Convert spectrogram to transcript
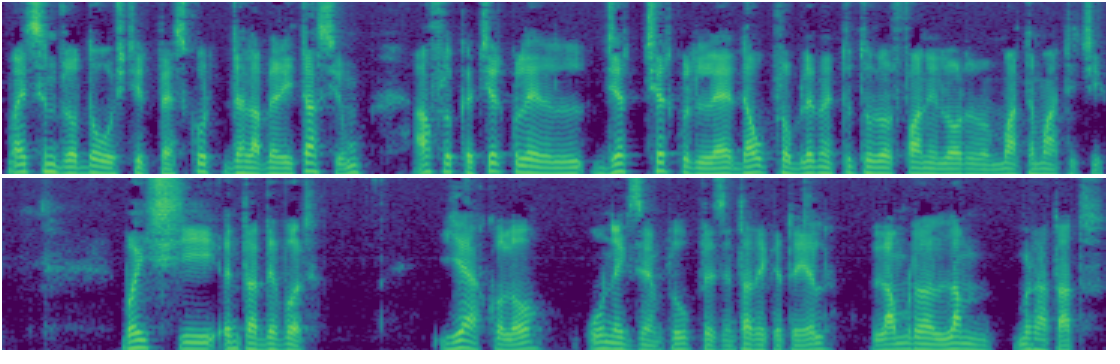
Mai sunt vreo două știri pe scurt. De la Veritasium aflu că cercurile, cercurile dau probleme tuturor fanilor matematicii. Băi, și într-adevăr, e acolo un exemplu prezentat de către el, l-am, l-am ratat.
